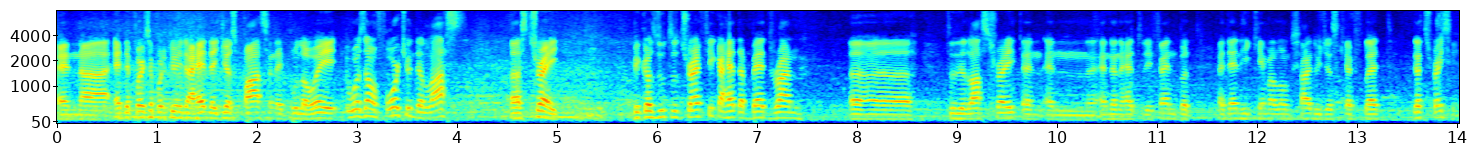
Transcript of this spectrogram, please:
and uh, and the first opportunity I had, I just passed and I pulled away. It was unfortunate the last uh, straight because due to traffic, I had a bad run. Uh, to the last straight, and, and, and then I had to defend. But and then he came alongside, we just kept flat. That's racing.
